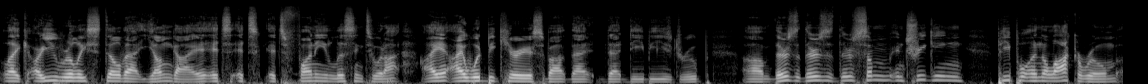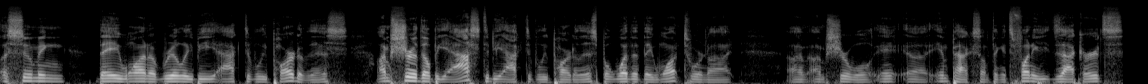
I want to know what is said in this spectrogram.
like are you really still that young guy it's it's it's funny listening to it i i, I would be curious about that that db's group um, there's there's there's some intriguing people in the locker room assuming they want to really be actively part of this i'm sure they'll be asked to be actively part of this but whether they want to or not i'm, I'm sure will uh, impact something. It's funny zach ertz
